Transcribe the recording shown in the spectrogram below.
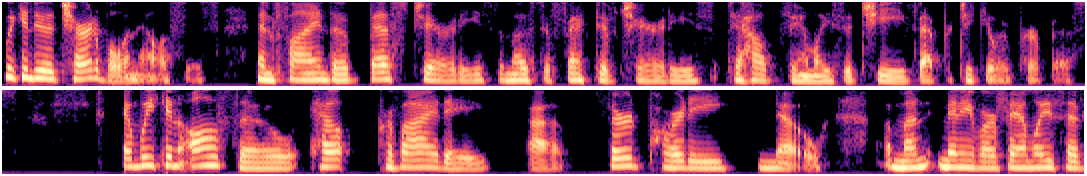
we can do a charitable analysis and find the best charities, the most effective charities to help families achieve that particular purpose. And we can also help provide a third party no. Many of our families have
